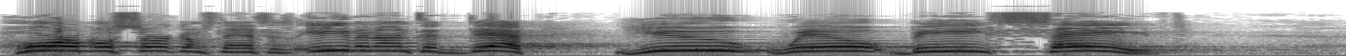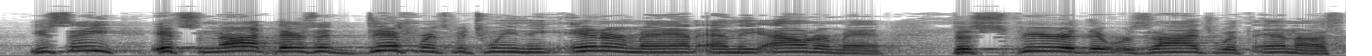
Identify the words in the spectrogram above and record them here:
horrible circumstances, even unto death, you will be saved. You see, it's not, there's a difference between the inner man and the outer man. The spirit that resides within us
